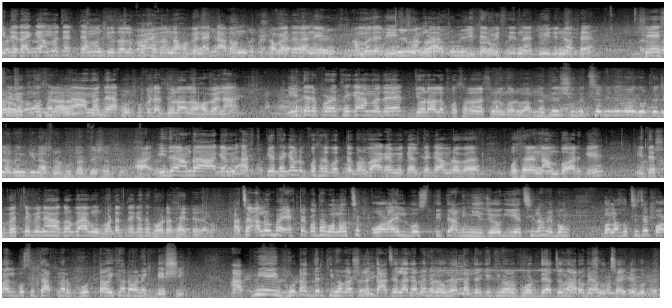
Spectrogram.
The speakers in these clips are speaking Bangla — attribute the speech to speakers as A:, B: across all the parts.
A: ঈদের আগে আমাদের তেমন জোরালো প্রচারণা হবে না কারণ সবাই তো জানি আমাদের ঈদ সামনে ঈদের বেশি দিন দুই দিন আছে। সেই হিসেবে প্রচারণা আমাদের এখন খুব একটা জোরালো হবে না। ঈদের পরে থেকে আমাদের জোরালো প্রচারণা শুরু করব আমরা।
B: ঈদের শুভেচ্ছা বিনিময় করতে যাবেন কিনা আপনার ভোটারদের সাথে?
A: হ্যাঁ ঈদে আমরা আগামী আজকে থেকে আমরা প্রচার করতে পারব আগামীকাল থেকে আমরা প্রচারে নামবো আর কি। ঈদের শুভেচ্ছা বিনিময় করব এবং ভোটারদের কাছে ভোটও চাইতে যাব।
C: আচ্ছা আলম ভাই একটা কথা বলা হচ্ছে কড়াইল বস্তিতে আমি নিজেও গিয়েছিলাম এবং বলা হচ্ছে যে কড়াইল বস্তিতে আপনার ভোটটা ওইখানে অনেক বেশি। আপনি এই ভোটারদের কীভাবে আসলে কাজে লাগাবেন এবং তাদেরকে কীভাবে ভোট দেওয়ার জন্য আরও বেশি উৎসাহিত করবেন?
